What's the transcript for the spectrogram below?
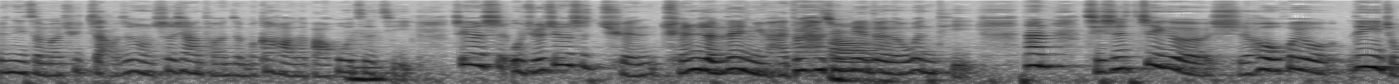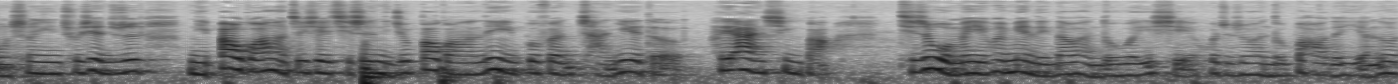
就你怎么去找这种摄像头？你怎么更好的保护自己？这个是我觉得这个是全全人类女孩都要去面对的问题。但其实这个时候会有另一种声音出现，就是你曝光了这些，其实你就曝光了另一部分产业的黑暗性吧。其实我们也会面临到很多威胁，或者说很多不好的言论。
